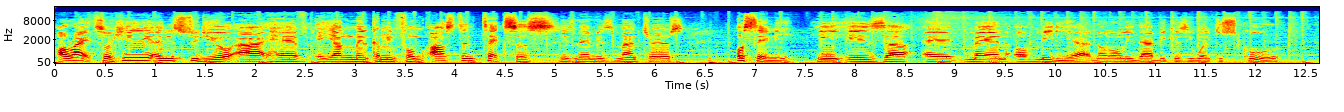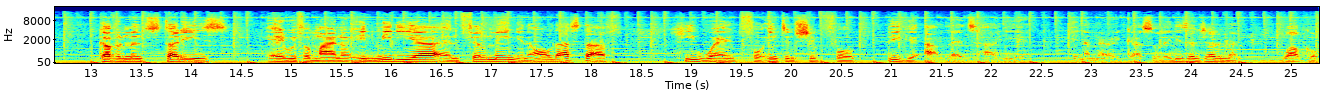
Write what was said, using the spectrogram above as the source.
All right, so here in the studio, I have a young man coming from Austin, Texas. His name is Manthurs Oseni. He is uh, a man of media, not only that, because he went to school, government studies, and with a minor in media and filming and all that stuff. He went for internship for bigger outlets out here in America. So, ladies and gentlemen, welcome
